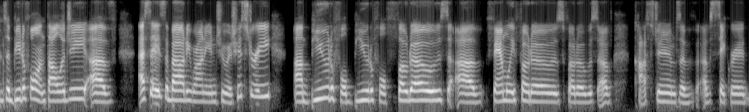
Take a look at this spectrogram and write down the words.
It's a beautiful anthology of essays about Iranian Jewish history um, beautiful, beautiful photos of family photos, photos of costumes of of sacred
